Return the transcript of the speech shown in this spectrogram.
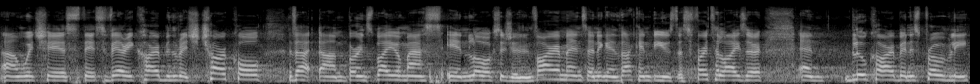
uh, which is this very carbon-rich charcoal that um, burns biomass in low oxygen environments. And again, that can be used as fertilizer. And blue carbon is probably,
